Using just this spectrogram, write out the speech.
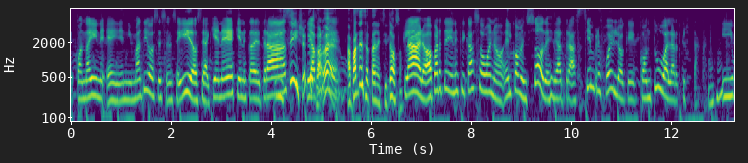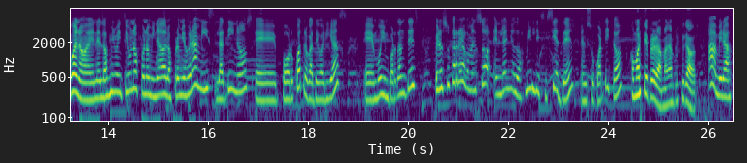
eh, cuando hay en- en- enigmáticos es enseguida, o sea, quién es, quién está detrás. Y sí, yo Y quiero aparte- saber. Aparte de ser tan exitoso. Claro, aparte en este caso, bueno, él comenzó desde atrás, siempre fue lo que contuvo al artista. Y bueno, en el 2021 fue nominado a los premios Grammys latinos eh, por cuatro categorías eh, muy importantes, pero su carrera comenzó en el año 2017, en su cuartito. Como este programa, el amplificador. Ah, mira,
